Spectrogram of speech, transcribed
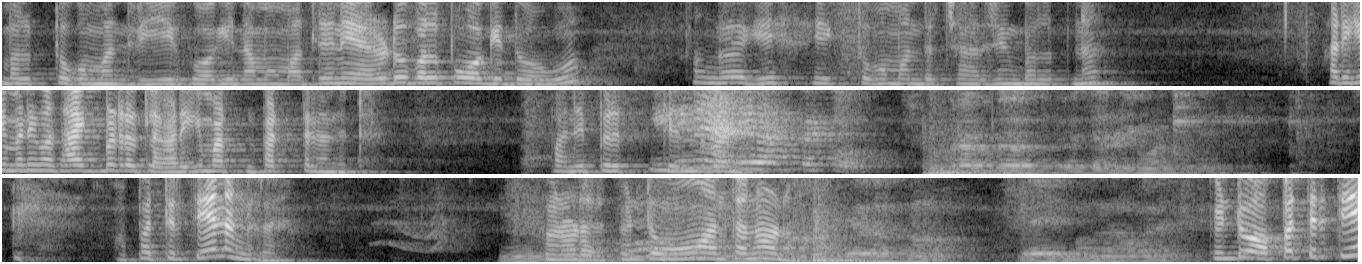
ಬಲ್ಬ್ ತೊಗೊಂಬಂದ್ವಿ ಈಗ ಹೋಗಿ. ನಮ್ಮ ಮೊದಲೇ ಎರಡು ಬಲ್ಪ್ ಹೋಗಿದ್ದು ಅವು. ಹಾಗಾಗಿ ಈಗ ತೊಗೊಂಬಂದ್ರೆ ಚಾರ್ಜಿಂಗ್ ಬಲ್ಬ್ನ. ಅಡುಗೆ ಮನೆಗೆ ಒಂದು ಹಾಕಿಬಿಡ್ರತ್ಲ ಅಡುಗೆ ಮಾಡ್ತೀನಿ. ಪಟ್ಟೆ ನಂದಿಟ್ಟು. ಪಾನಿಪುರಿ ತಿಂದು ಬನ್ನಿ ಅಪ್ಪ ರೆಡಿ ನೋಡೋದು ಪಿಂಟು ಹ್ಞೂ ಅಂತ ನೋಡು. ಪಿಂಟು ಒಪ್ಪತ್ತಿರ್ತಿ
